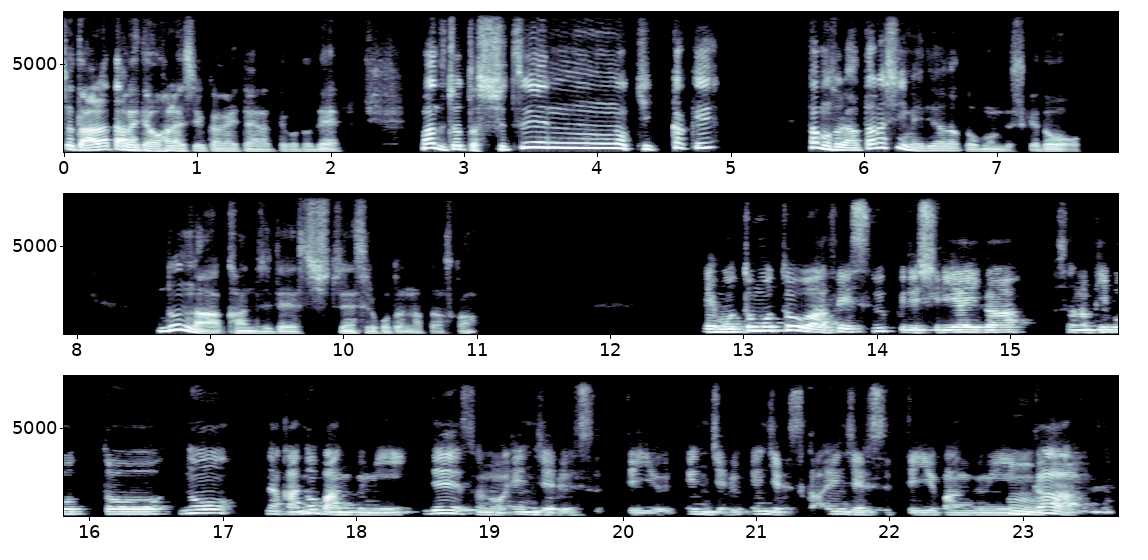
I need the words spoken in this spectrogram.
ちょっと改めてお話伺いたいなってことで、まずちょっと出演のきっかけ？多分それ新しいメディアだと思うんですけど、どんな感じで出演することになったんですか？もともとは Facebook で知り合いが、そのピボットの中の番組で、そのエンジェルスっていう、エンジェルエンジェルスか？エンジェルスっていう番組が、うん、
